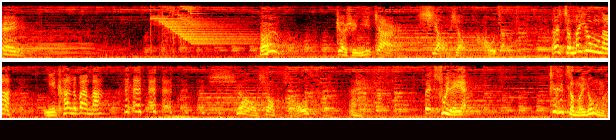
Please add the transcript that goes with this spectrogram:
哎，嗯，这是一件笑笑袍子，呃，怎么用呢？你看着办吧。笑笑袍子，哎，哎，苏爷爷，这个怎么用啊？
